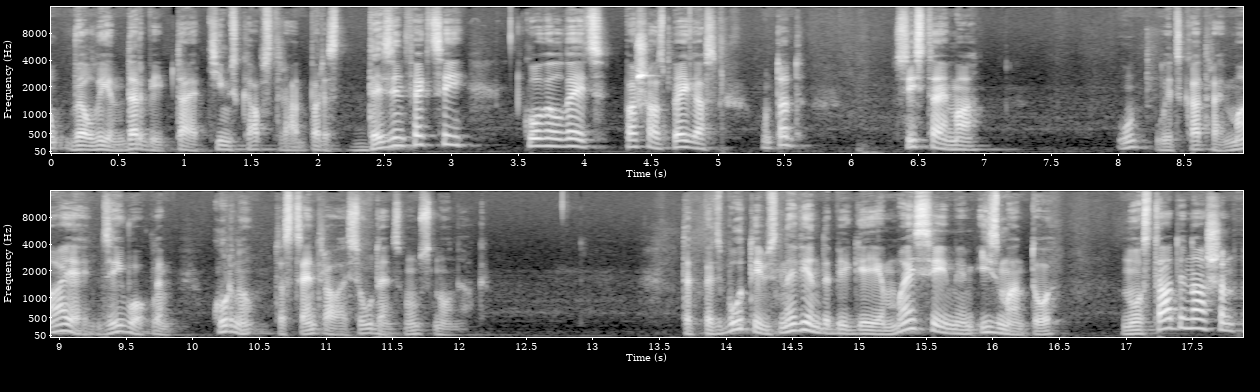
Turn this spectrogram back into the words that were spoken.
nu, vēl viena darbība, tā ir ķīmiskā apstrāde, parasti dezinfekcija, ko vēl veids pašās beigās, un tad sistēmā un līdz katrai mājai, dzīvoklim, kur nu, tas centrālais ūdens mums nonāk. Tad pēc būtības neviendabīgajiem maisījumiem izmanto nostādināšanu,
